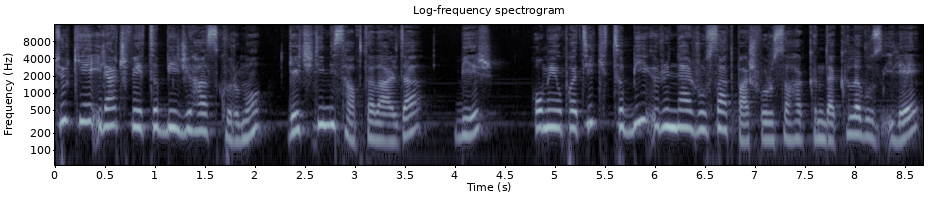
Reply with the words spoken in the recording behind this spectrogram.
Türkiye İlaç ve Tıbbi Cihaz Kurumu geçtiğimiz haftalarda 1. Homeopatik tıbbi ürünler ruhsat başvurusu hakkında kılavuz ile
